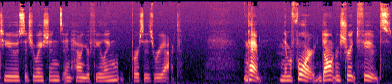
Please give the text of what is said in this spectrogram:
to situations and how you're feeling versus react. Okay, number four, don't restrict foods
